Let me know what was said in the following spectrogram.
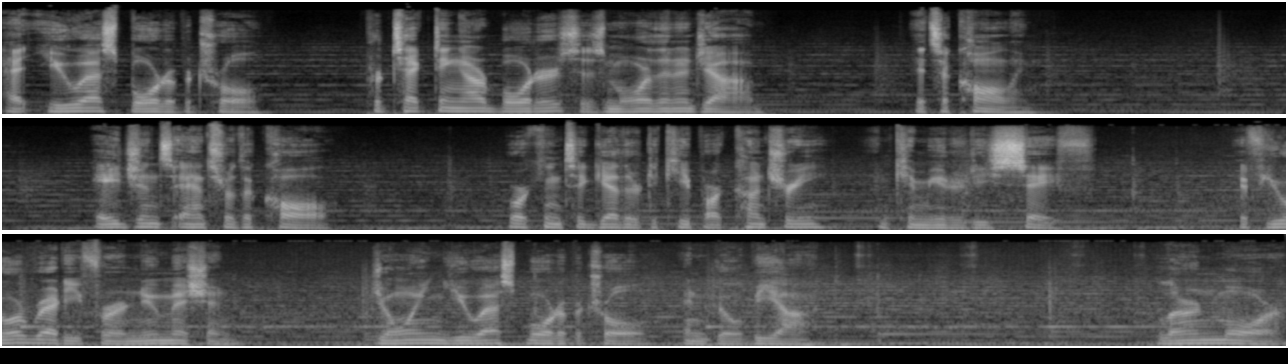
At U.S. Border Patrol, protecting our borders is more than a job, it's a calling. Agents answer the call, working together to keep our country and communities safe. If you are ready for a new mission, Join U.S. Border Patrol and go beyond. Learn more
